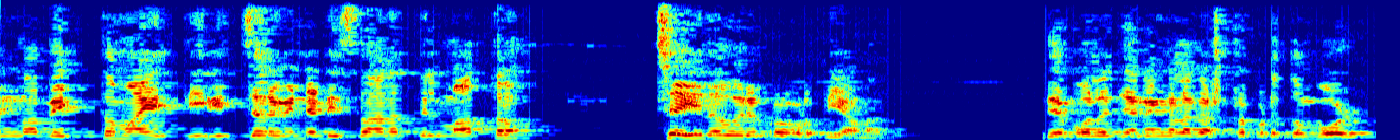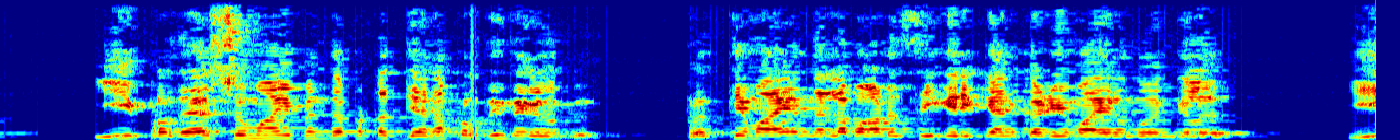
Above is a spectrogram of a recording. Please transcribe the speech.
എന്ന വ്യക്തമായ തിരിച്ചറിവിന്റെ അടിസ്ഥാനത്തിൽ മാത്രം ചെയ്ത ഒരു പ്രവൃത്തിയാണത്. ഇതേപോലെ ജനങ്ങളെ കഷ്ടപ്പെടുത്തുമ്പോൾ ഈ പ്രദേശവുമായി ബന്ധപ്പെട്ട ജനപ്രതിനിധികൾക്ക് കൃത്യമായ നിലപാട് സ്വീകരിക്കാൻ കഴിയുമായിരുന്നുവെങ്കിൽ ഈ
